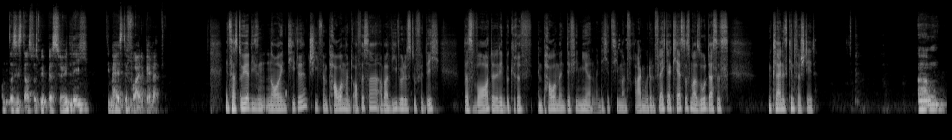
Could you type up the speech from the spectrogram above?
Und das ist das, was mir persönlich die meiste Freude bereitet. Jetzt hast du ja diesen neuen Titel, Chief Empowerment Officer, aber wie würdest du für dich das Wort oder den Begriff Empowerment definieren, wenn dich jetzt jemand fragen würde? Und vielleicht erklärst du es mal so, dass es ein kleines Kind versteht. Ähm,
